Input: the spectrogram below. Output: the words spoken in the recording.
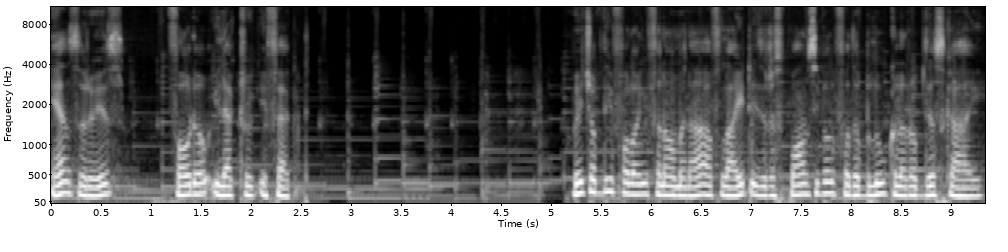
Answer is photoelectric effect. Which of the following phenomena of light is responsible for the blue color of the sky?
